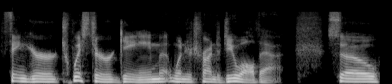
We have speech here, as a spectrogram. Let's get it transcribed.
finger twister game when you're trying to do all that so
